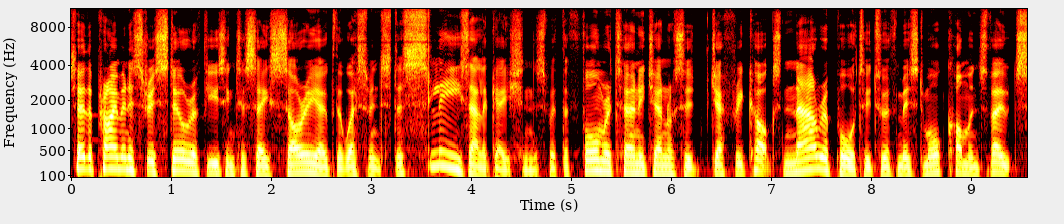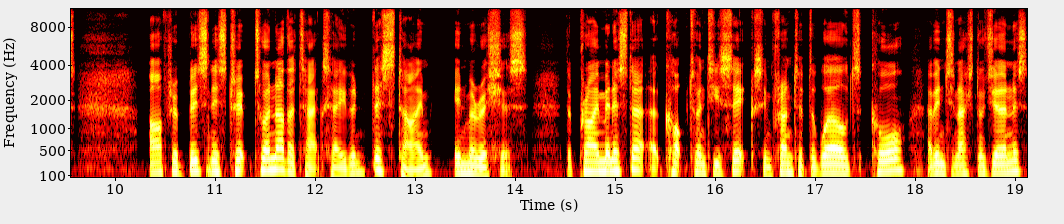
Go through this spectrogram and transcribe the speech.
So the Prime Minister is still refusing to say sorry over the Westminster sleaze allegations, with the former Attorney General Sir Geoffrey Cox now reported to have missed more Commons votes after a business trip to another tax haven, this time in Mauritius. The Prime Minister at COP26, in front of the world's corps of international journalists,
